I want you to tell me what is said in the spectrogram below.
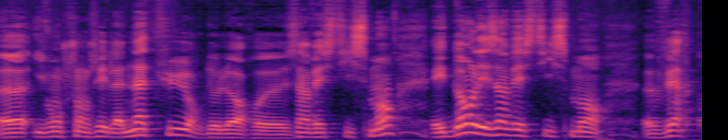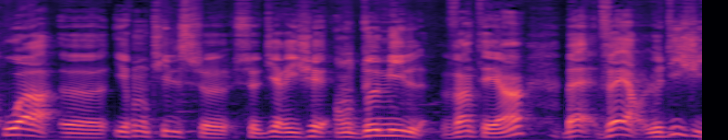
Euh, ils vont changer la nature de leurs euh, investissements. Et dans les investissements, vers quoi iront-ils se, se, diriger en 2021 ben, Vers le digital.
